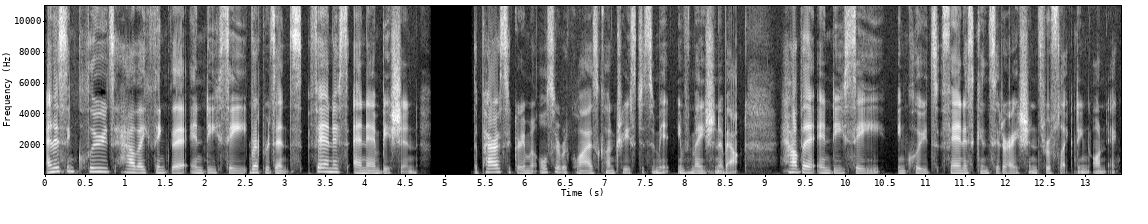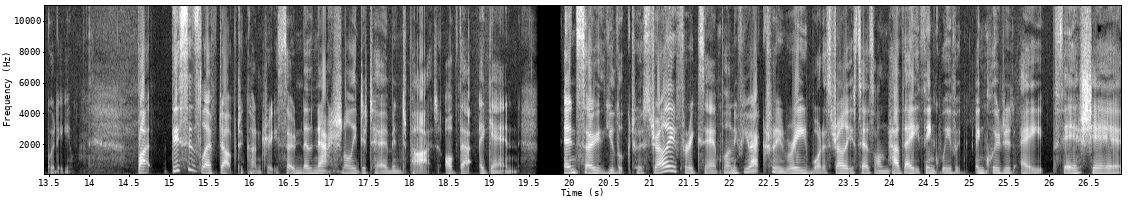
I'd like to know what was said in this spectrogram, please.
and this includes how they think the NDC represents fairness and ambition. The Paris Agreement also requires countries to submit information about how the NDC includes fairness considerations reflecting on equity. But this is left up to countries, so the nationally determined part of that again. And so you look to Australia, for example, and if you actually read what Australia says on how they think we've included a fair share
